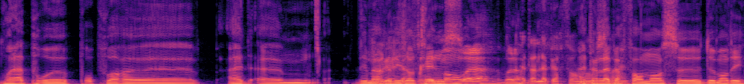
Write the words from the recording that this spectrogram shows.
voilà, pour, pour pouvoir euh, ad- euh, démarrer les entraînements, voilà, voilà Atteindre la performance. atteindre la ouais. performance euh, demandée.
